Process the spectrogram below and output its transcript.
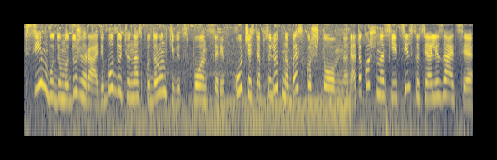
Всім будемо дуже раді. Будуть у нас подарунки від спонсорів. Участь абсолютно безкоштовна. А також у нас є ціль соціалізація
